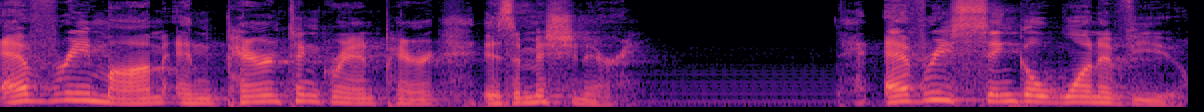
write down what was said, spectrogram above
every mom and parent and grandparent is a missionary. Every single one of you,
